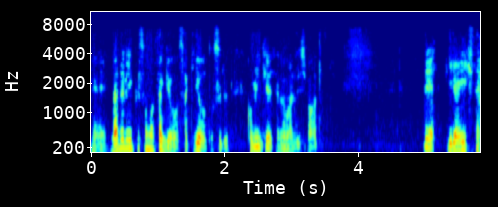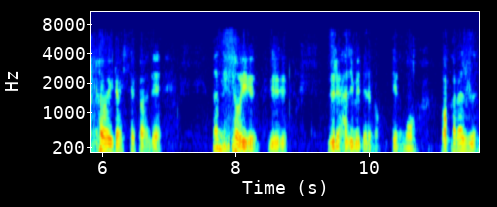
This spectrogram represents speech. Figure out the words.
えー、なるべくその作業を避けようとするコミュニケーションが生まれてしまうと。で、依頼した側依頼した側で、なんでそういうずれ始めてるのかっていうのも分からず、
